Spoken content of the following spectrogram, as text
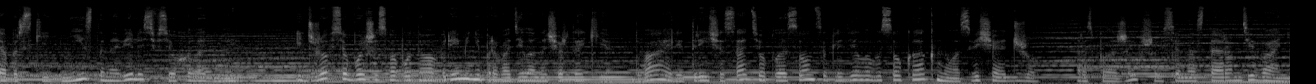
Октябрьские дни становились все холоднее, и Джо все больше свободного времени проводила на чердаке. Два или три часа теплое солнце глядело в высокое окно, освещая Джо, расположившуюся на старом диване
